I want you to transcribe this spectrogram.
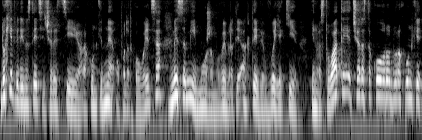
Дохід від інвестицій через ці рахунки не оподатковується. Ми самі можемо вибрати активи, в які інвестувати через такого роду рахунки.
